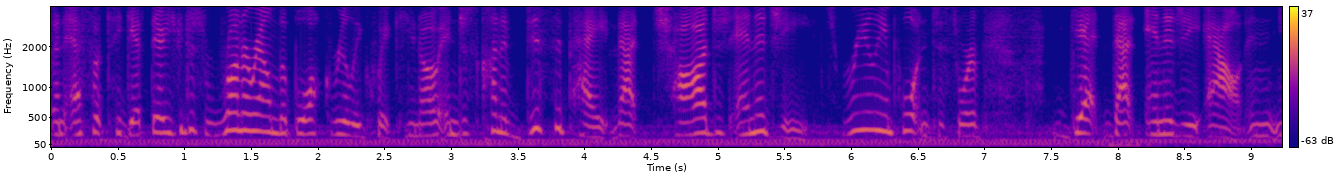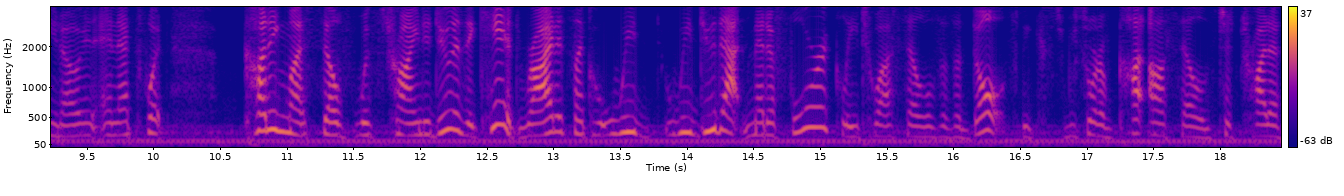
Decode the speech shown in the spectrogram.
an effort to get there, you can just run around the block really quick, you know, and just kind of dissipate that charged energy. It's really important to sort of get that energy out. And, you know, and, and that's what cutting myself was trying to do as a kid, right? It's like we we do that metaphorically to ourselves as adults. We, we sort of cut ourselves to try to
